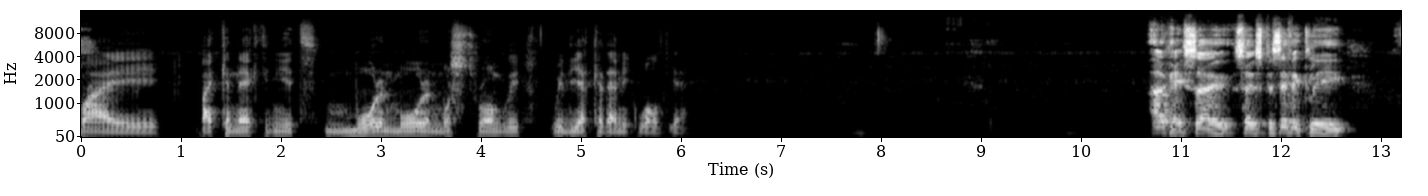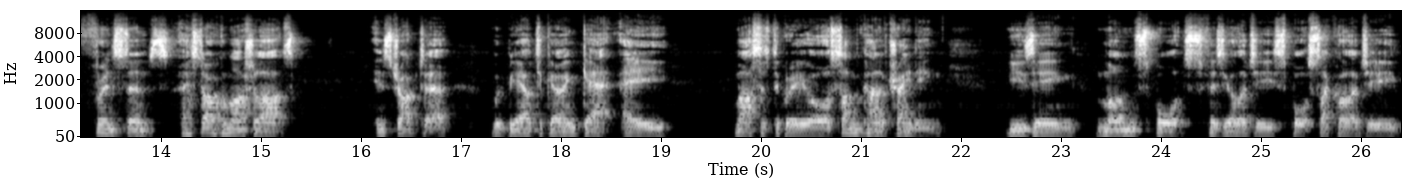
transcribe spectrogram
by by connecting it more and more and more strongly with the academic world yeah. Okay so so specifically for instance a historical martial arts instructor would be able to go and get a master's degree or some kind of training using modern sports physiology, sports psychology,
